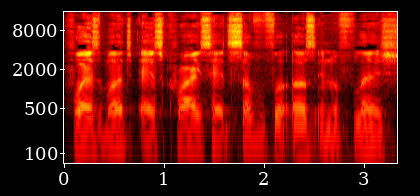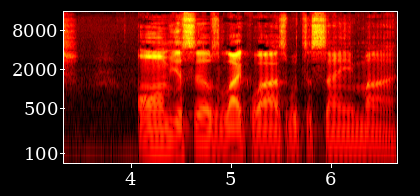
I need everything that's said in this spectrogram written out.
For as much as Christ had suffered for us in the flesh, arm yourselves likewise with the same mind.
